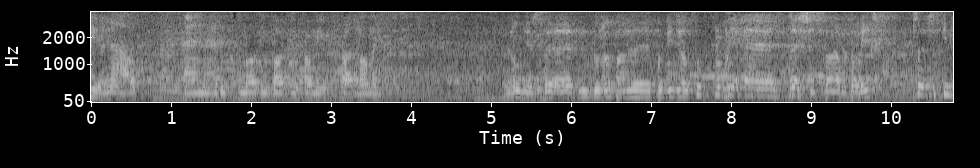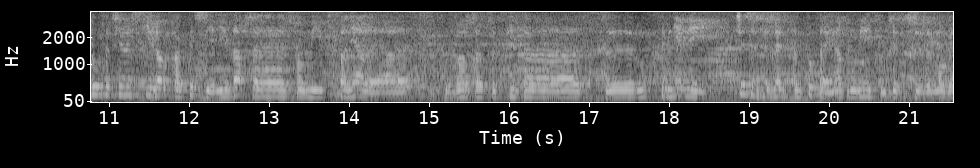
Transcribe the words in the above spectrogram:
here now, and uh, this is most important for me for the moment. Również e, dużo Pan e, powiedział słów. Spróbujemy streścić Pana wypowiedź. Przede wszystkim był to ciężki rok faktycznie. Nie zawsze szło mi wspaniale, ale zwłaszcza przez kilka z rund. Tym niemniej cieszę się, że jestem tutaj, na tym miejscu. Cieszę się, że mogę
